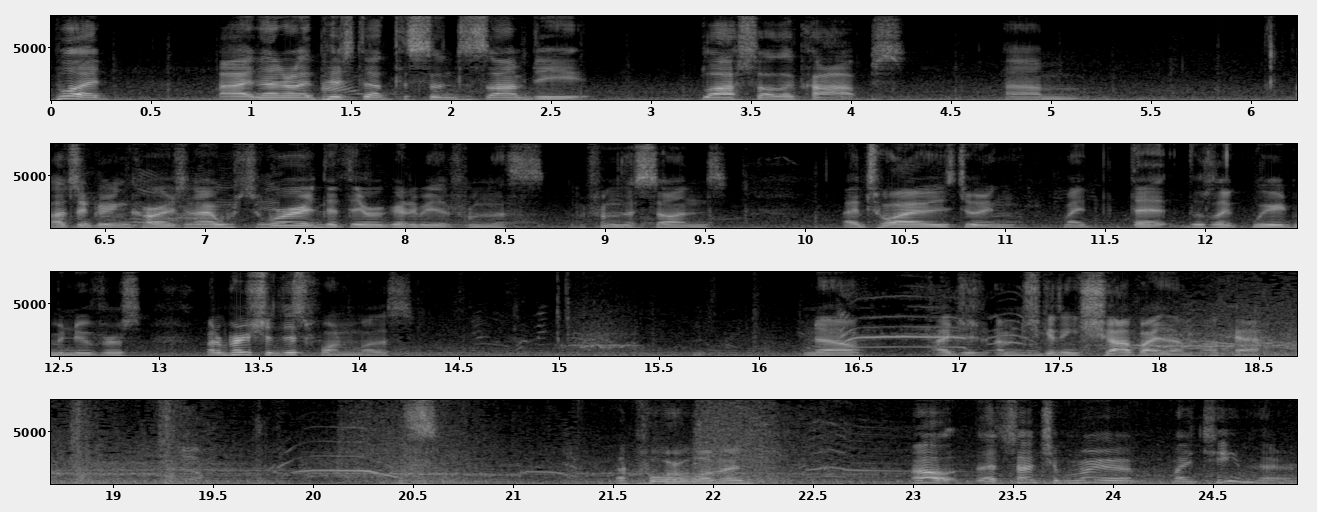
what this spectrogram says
but I not only pissed off the Sons of Samedi, lost all the cops. Um, lots of green cars, and I was worried that they were going to be from the from the Sons. That's why I was doing my that those like weird maneuvers. But I'm pretty sure this one was. No, I just I'm just getting shot by them. Okay. that poor woman. Oh, that's actually my, my team there.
